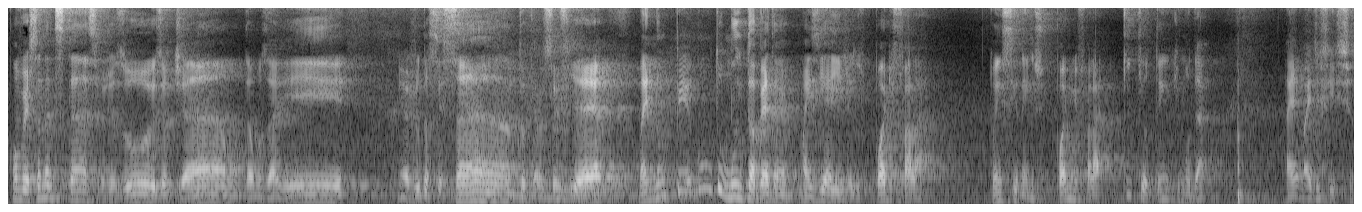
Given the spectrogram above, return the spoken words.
conversando à distância. Jesus, eu te amo, estamos aí, me ajuda a ser santo, quero ser fiel. Mas não pergunto muito abertamente. Mas e aí, Jesus? Pode falar. Estou em silêncio. Pode me falar o que, que eu tenho que mudar. Aí é mais difícil.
